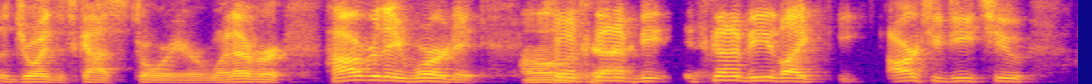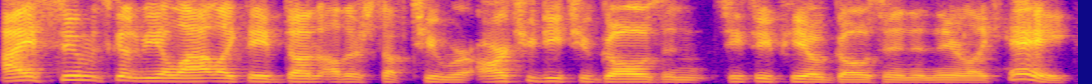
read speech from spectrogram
the droid that's got a story or whatever. However they word it. So it's gonna be it's gonna be like R2D2. I assume it's gonna be a lot like they've done other stuff too, where R2D2 goes and C3PO goes in and they're like, hey,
